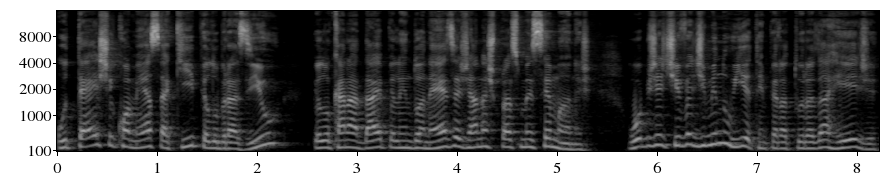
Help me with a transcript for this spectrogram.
O teste começa aqui pelo Brasil, pelo Canadá e pela Indonésia já nas próximas semanas. O objetivo é diminuir a temperatura da rede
